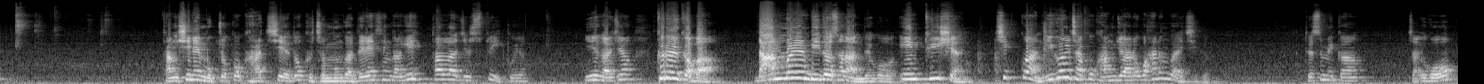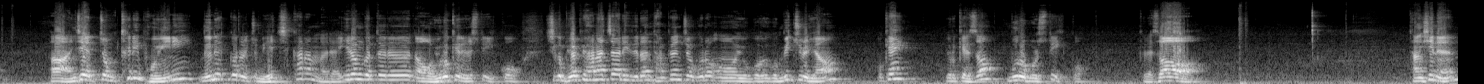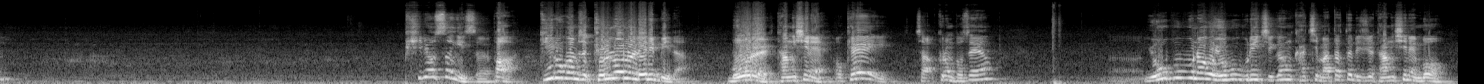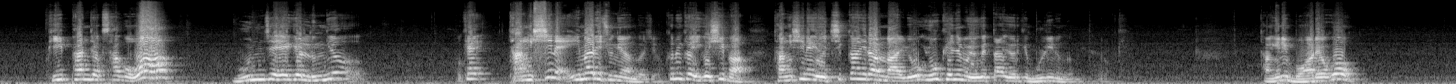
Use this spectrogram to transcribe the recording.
당신의 목적과 가치에도 그 전문가들의 생각이 달라질 수도 있고요. 이해가죠? 그러니까 봐. 남을 믿어서는 안 되고 intuition, 직관 이걸 자꾸 강조하려고 하는 거야 지금. 됐습니까? 자, 이거 아, 이제 좀 틀이 보이니? 너네 거를 좀 예측하란 말이야. 이런 것들은 어, 요렇게 될 수도 있고 지금 별표 하나짜리들은 단편적으로 어, 요거 요거 밑줄형. 오케이? 이렇게 해서 물어볼 수도 있고. 그래서 당신은 필요성이 있어요. 봐. 뒤로 가면서 결론을 내립니다. 뭐를? 당신의. 오케이. 자, 그럼 보세요. 어, 요 부분하고 요 부분이 지금 같이 맞닥뜨리죠. 당신의 뭐 비판적 사고와 문제 해결 능력. 오케이? 당신의 이 말이 중요한 거죠. 그러니까 이것이 봐. 당신의 요 직관이란 말, 요, 요 개념을 요게 딱 이렇게 물리는 겁니다. 이렇게. 당연히 뭐 하려고?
